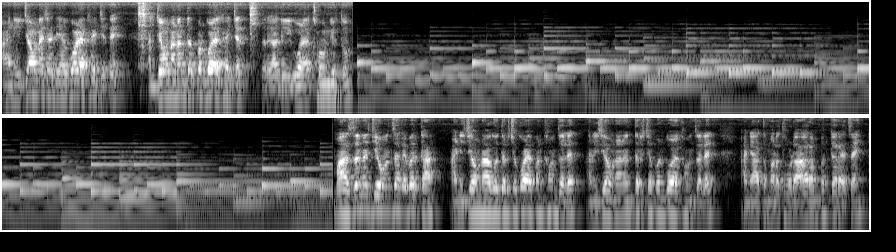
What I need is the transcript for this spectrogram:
आणि जेवणाच्या आधी ह्या गोळ्या खायच्या ते आणि जेवणानंतर पण गोळ्या खायच्यात. तर आधी गोळ्या खाऊन घेतो. माझं ना जेवण झालंय बरं का? आणि जेवणा अगोदरच्या गोळ्या पण खाऊन झाल्यात. आणि जेवणानंतरच्या पण गोळ्या खाऊन झाल्यात. आणि आता मला थोडा आराम पण करायचा आहे.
